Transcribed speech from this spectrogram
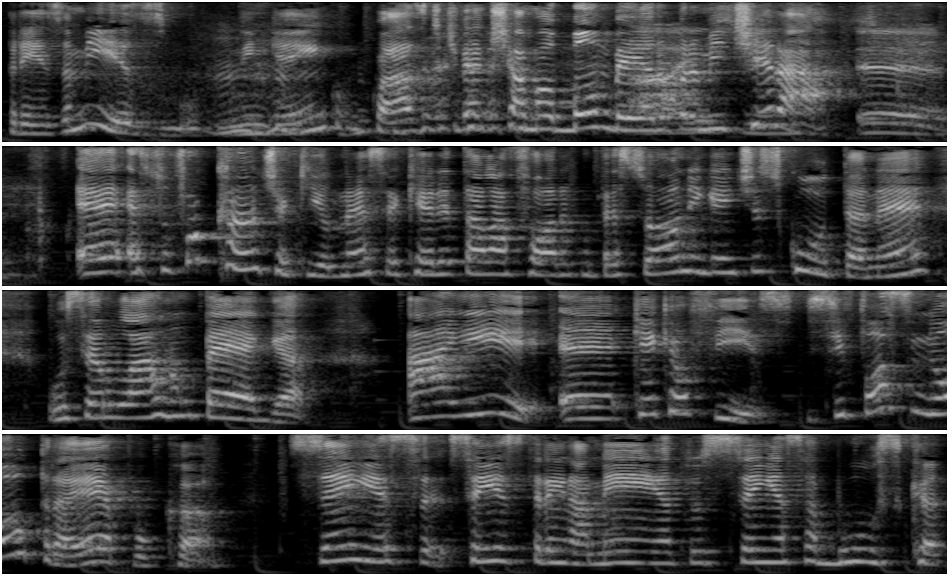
presa mesmo. Uhum. Ninguém quase que tiver que chamar o bombeiro para me tirar. É. é. É, sufocante aquilo, né? Você querer estar tá lá fora com o pessoal, ninguém te escuta, né? O celular não pega. Aí, o é, que, que eu fiz? Se fosse em outra época, sem esse, sem esse treinamento, sem essa busca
